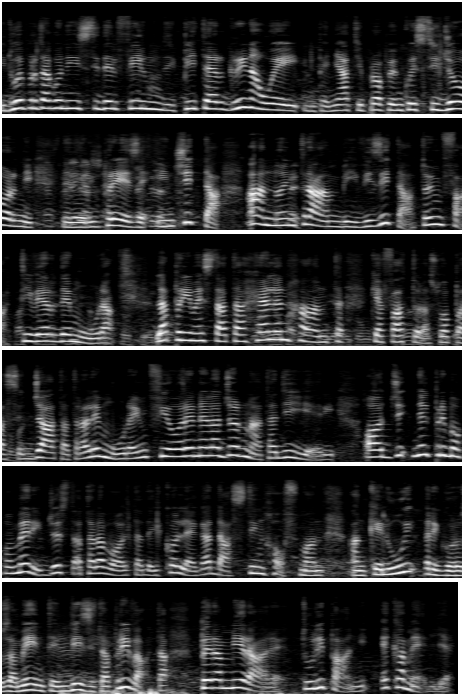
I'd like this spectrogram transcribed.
I due protagonisti del film di Peter Greenaway, impegnati proprio in questi giorni nelle riprese in città, hanno entrambi visitato infatti Verdemura. La prima è stata Helen Hunt, che ha fatto la sua passeggiata tra le mura in fiore nella giornata di ieri. Oggi, nel primo pomeriggio, è stata la volta del collega Dustin Hoffman, anche lui rigorosamente in visita privata per ammirare tulipani e camellie.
